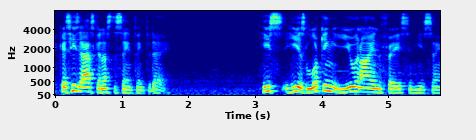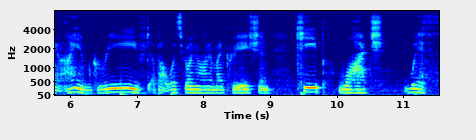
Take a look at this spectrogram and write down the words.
because He's asking us the same thing today. He's He is looking you and I in the face and He's saying, "I am grieved about what's going on in my creation. Keep watch with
